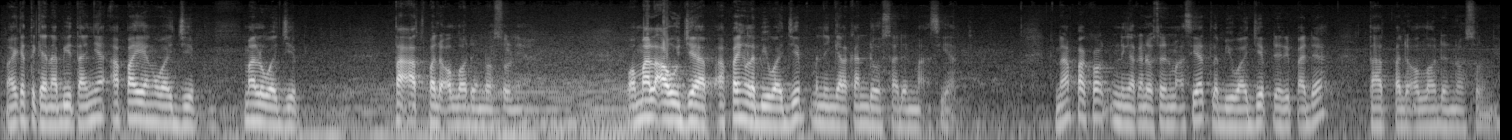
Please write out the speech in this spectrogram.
Maka ketika Nabi tanya apa yang wajib, malu wajib, taat pada Allah dan Rasulnya. Wa mal aujab, apa yang lebih wajib meninggalkan dosa dan maksiat. Kenapa kok meninggalkan dosa dan maksiat lebih wajib daripada taat pada Allah dan Rasulnya?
